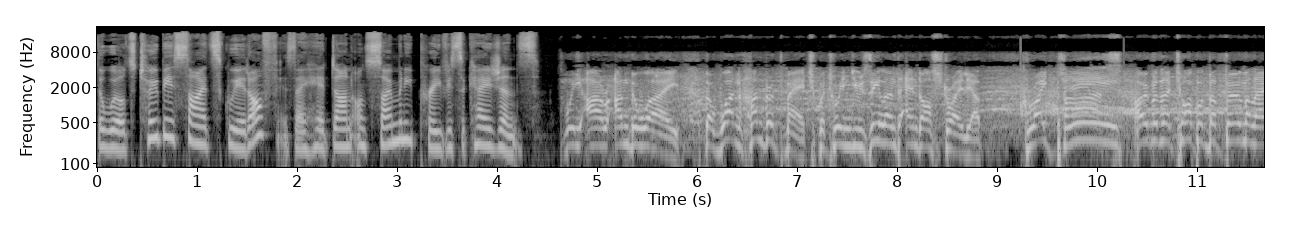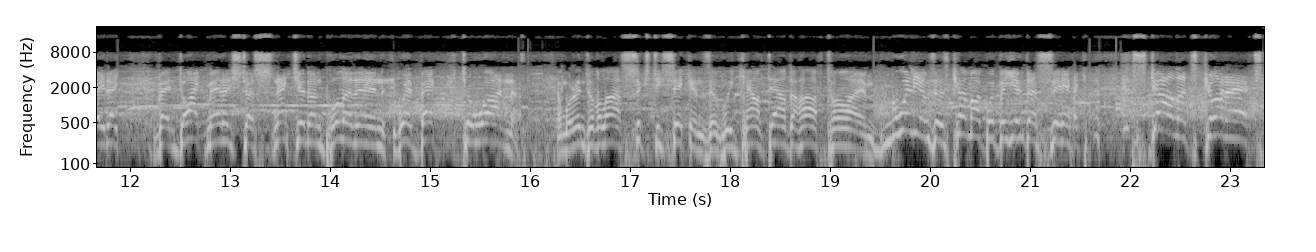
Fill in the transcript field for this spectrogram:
The world's two best sides squared off as they had done on so many previous occasions. We are underway. The 100th match between New Zealand and Australia. Great pass over the top of the Thermalator. Van Dyk managed to snatch it and pull it in. We're back to one. And we're into the last 60 seconds as we count down to half time. Williams has come up with the intercept. Scarlett's got it.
